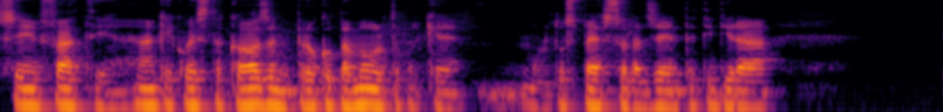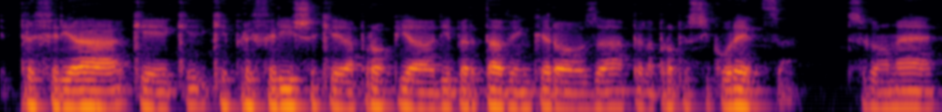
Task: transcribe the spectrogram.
Sì, infatti, anche questa cosa mi preoccupa molto perché molto spesso la gente ti dirà, preferirà che, che- che preferisce che la propria libertà venga erosa per la propria sicurezza. Secondo me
